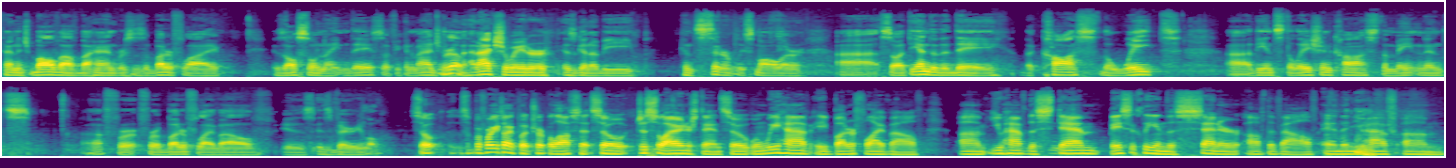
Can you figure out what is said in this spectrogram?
10 inch ball valve by hand versus a butterfly is also night and day. So if you can imagine, really? an actuator is going to be considerably smaller. Uh, so at the end of the day, the cost, the weight, uh, the installation cost, the maintenance uh, for for a butterfly valve is is very low. So, so before you talk about triple offset, so just so I understand, so when we have a butterfly valve, um, you have the stem basically in the center of the valve, and then you have um,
